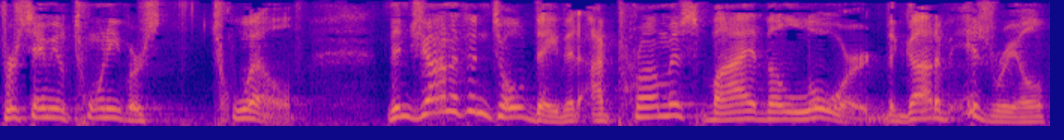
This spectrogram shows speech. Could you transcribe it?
1 Samuel 20, verse 12. Then Jonathan told David, I promise by the Lord, the God of Israel,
